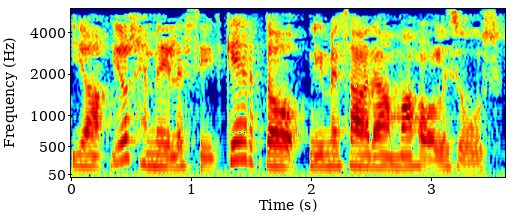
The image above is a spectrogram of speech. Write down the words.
ja jos he meille siitä kertoo, niin me saadaan mahdollisuus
